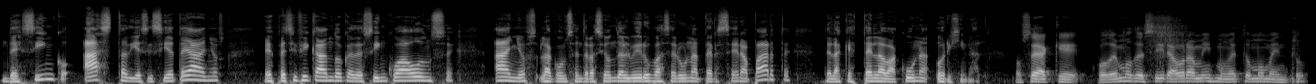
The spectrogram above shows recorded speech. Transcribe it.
de 5 hasta 17 años, especificando que de 5 a 11 años la concentración del virus va a ser una tercera parte de la que está en la vacuna original. O sea que podemos decir ahora mismo en estos momentos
